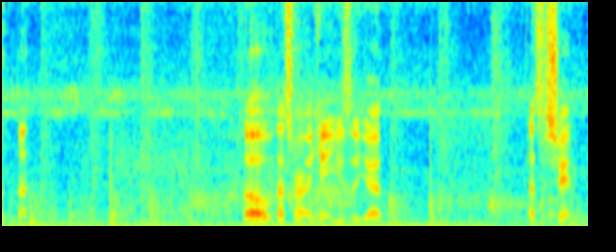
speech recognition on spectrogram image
Oh, that's right. I can't use it yet. That's a shame.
